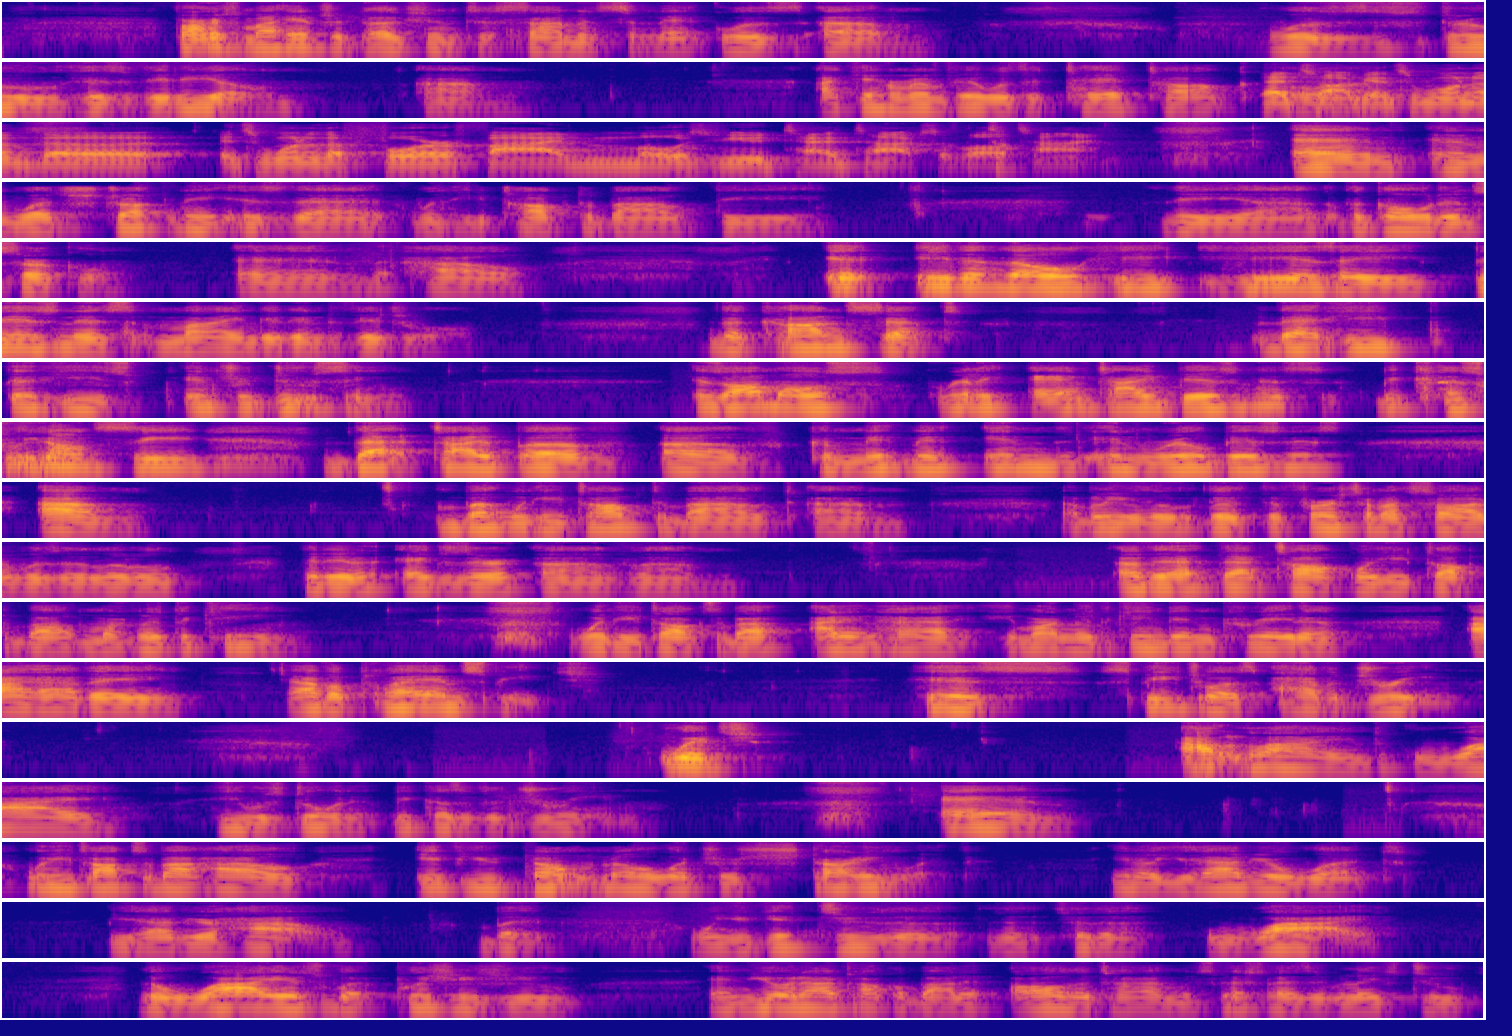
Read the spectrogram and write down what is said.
first, my introduction to Simon Sinek was um, was through his video. Um, I can't remember if it was a TED Talk. TED Talk. It's one of the it's one of the four or five most viewed TED Talks of all time. And and what struck me is that when he talked about the the uh, the golden circle and how it even though he he is a business minded individual, the concept that he that he's introducing is almost really anti-business because we don't see that type of of commitment in in real business. Um, but when he talked about, um, I believe the, the, the first time I saw it was a little. They did an excerpt of um, of that that talk where he talked about Martin Luther King. When he talks about, I didn't have Martin Luther King didn't create a, I have a, I have a plan speech. His speech was, I have a dream which outlined why he was doing it because of the dream. And when he talks about how if you don't know what you're starting with, you know, you have your what, you have your how, but when you get to the, the to the why, the why is what pushes you. And you and I talk about it all the time, especially as it relates to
